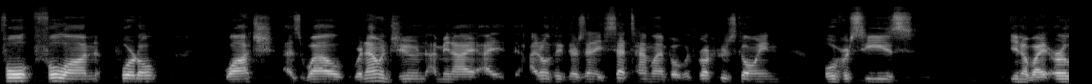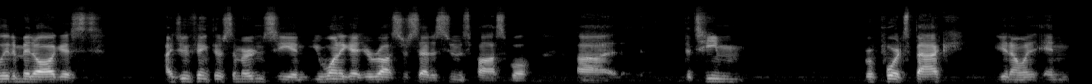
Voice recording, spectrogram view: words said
full full on portal watch as well. We're now in June. I mean, I I, I don't think there's any set timeline, but with Rutgers going overseas, you know, by early to mid August, I do think there's some urgency, and you want to get your roster set as soon as possible. Uh, the team reports back, you know, in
